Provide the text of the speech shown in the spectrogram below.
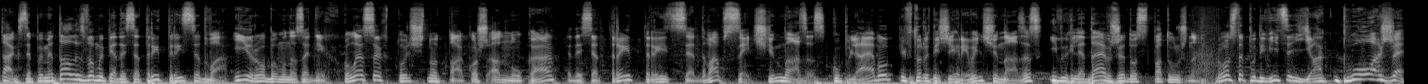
Так, запам'ятали з вами 53-32. І робимо на задніх колесах точно також. А ну-ка, 53-32, все, чиназис. Купляємо півтори тисячі гривень чиназис і виглядає вже досить потужно. Просто подивіться, як боже!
